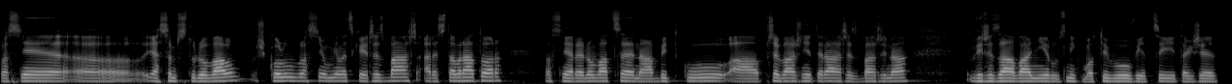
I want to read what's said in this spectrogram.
Vlastně uh, já jsem studoval školu vlastně umělecký řezbář a restaurátor, vlastně renovace nábytku a převážně teda řezbařina, vyřezávání různých motivů, věcí, takže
